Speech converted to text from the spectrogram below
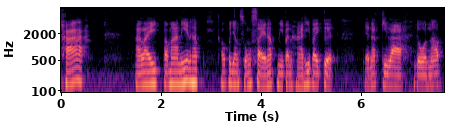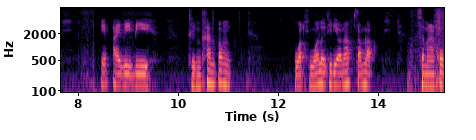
ช้า อะไรประมาณนี้นะครับเขาก็ยังสงสัยนะครับมีปัญหาที่ใบเกิด แต่นักกีฬาโดนนะครับ FIVB ถึงขั้นต้องปวดหัวเลยทีเดียวนะครับสำหรับสมาคม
